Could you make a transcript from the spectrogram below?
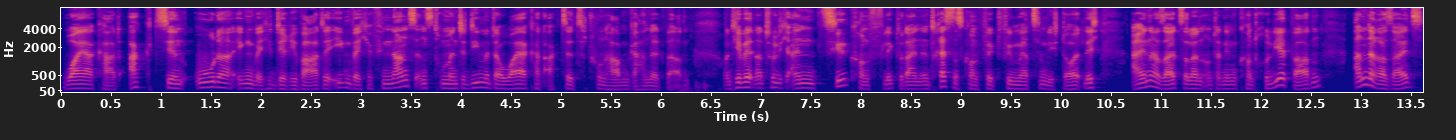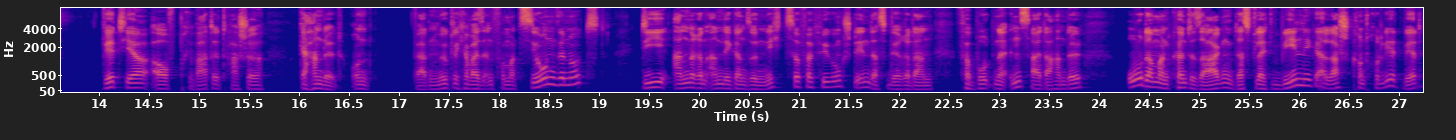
Wirecard-Aktien oder irgendwelche Derivate, irgendwelche Finanzinstrumente, die mit der Wirecard-Aktie zu tun haben, gehandelt werden. Und hier wird natürlich ein Zielkonflikt oder ein Interessenskonflikt vielmehr ziemlich deutlich. Einerseits soll ein Unternehmen kontrolliert werden, andererseits wird hier auf private Tasche gehandelt und werden möglicherweise Informationen genutzt, die anderen Anlegern so nicht zur Verfügung stehen. Das wäre dann verbotener Insiderhandel. Oder man könnte sagen, dass vielleicht weniger lasch kontrolliert wird,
